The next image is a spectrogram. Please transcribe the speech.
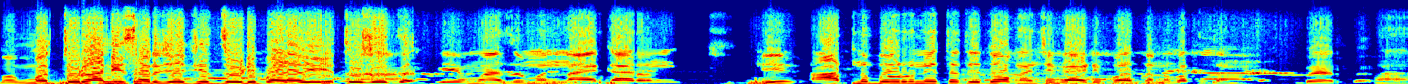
मग मथुर आणि सर्जाची जोडी पळावी हे तुझं तर- हे माझं म्हणणं आहे कारण हे आतनं भरून येतं ते दोघांची गाडी पळताना बघताना. बर बर. हा.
